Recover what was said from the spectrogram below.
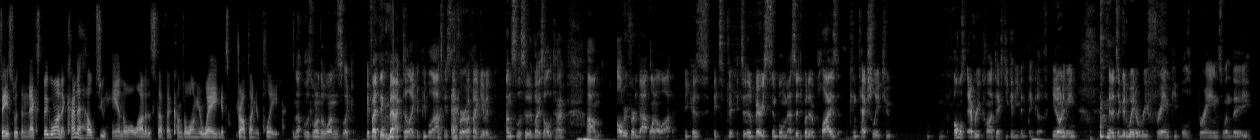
faced with the next big one. It kind of helps you handle a lot of the stuff that comes along your way and gets dropped on your plate. And that was one of the ones like if I think back to like if people ask me stuff or if I give it unsolicited advice all the time, um, I'll refer to that one a lot because it's it's a very simple message, but it applies contextually to almost every context you could even think of. You know what I mean? and it's a good way to reframe people's brains when they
